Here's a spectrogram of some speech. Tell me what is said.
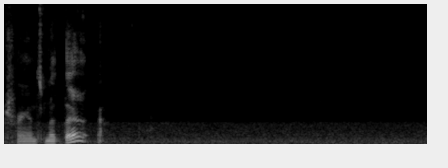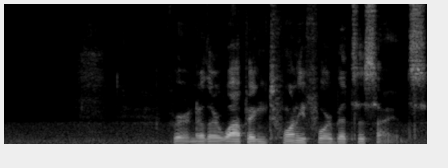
transmit that. For another whopping 24 bits of science.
